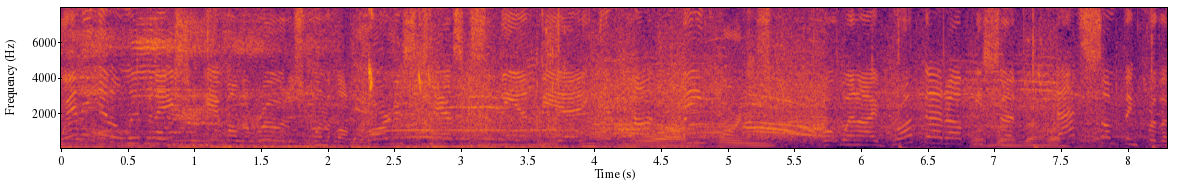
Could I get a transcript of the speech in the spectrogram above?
Winning an elimination game on the road is one of the hardest tasks in the he said, that's something for the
